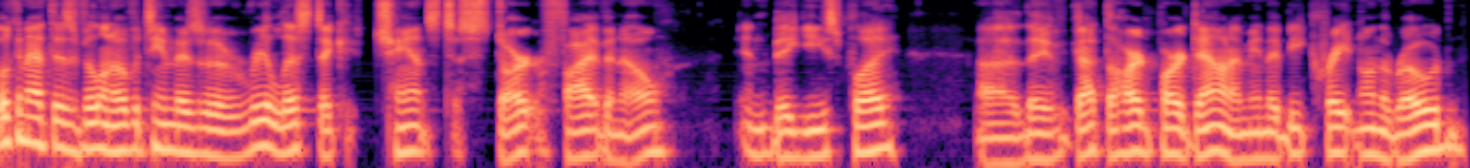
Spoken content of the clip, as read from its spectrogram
looking at this Villanova team, there's a realistic chance to start 5 and 0 in Big East play. Uh, they've got the hard part down. I mean, they beat Creighton on the road.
